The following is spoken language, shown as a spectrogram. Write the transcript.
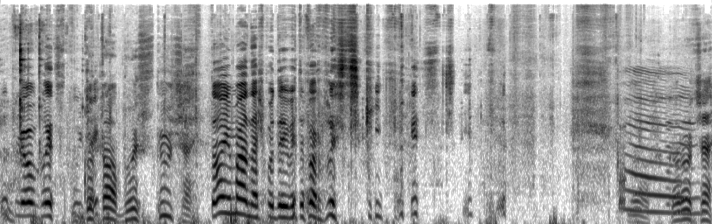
Куплю блискуче. Кота блискуча. То і мене ж подиви тепер блискить. блискить. Ну, Коротше,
